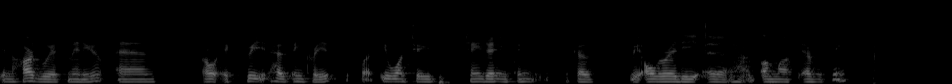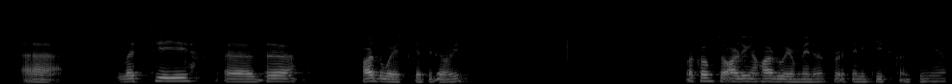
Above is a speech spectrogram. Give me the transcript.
in hardware's menu and our XP has increased but it won't change change anything because we already uh, have unlocked everything. Uh, let's see uh, the hardware's category welcome to Arduino hardware menu. Press any key to continue.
